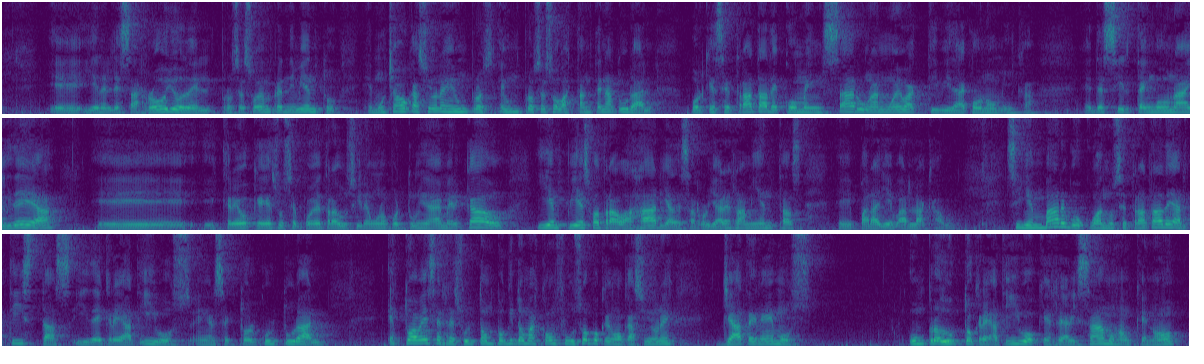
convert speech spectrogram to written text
y en el desarrollo del proceso de emprendimiento, en muchas ocasiones es un, es un proceso bastante natural porque se trata de comenzar una nueva actividad económica. Es decir, tengo una idea, eh, creo que eso se puede traducir en una oportunidad de mercado y empiezo a trabajar y a desarrollar herramientas eh, para llevarla a cabo. Sin embargo, cuando se trata de artistas y de creativos en el sector cultural, esto a veces resulta un poquito más confuso porque en ocasiones ya tenemos un producto creativo que realizamos, aunque no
